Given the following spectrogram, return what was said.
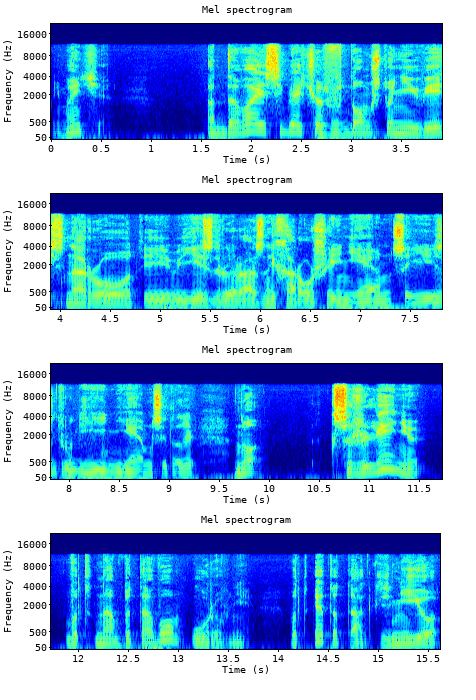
Понимаете? Отдавая себе отчет угу. в том, что не весь народ, и есть разные хорошие немцы, и есть другие немцы и так далее. Но, к сожалению, вот на бытовом уровне, вот это так, для нее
